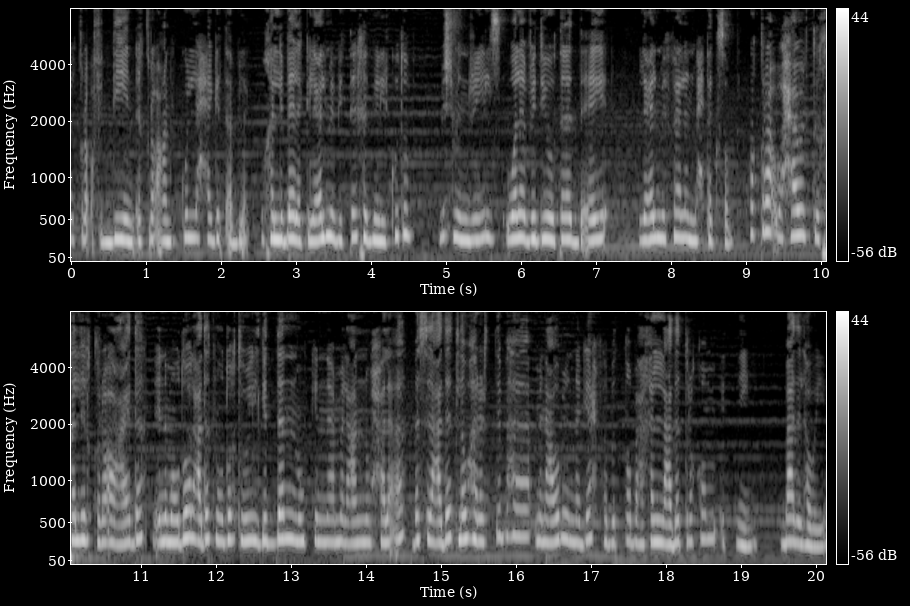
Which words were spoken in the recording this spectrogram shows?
اقرأ في الدين اقرأ عن كل حاجة تقابلك. وخلي بالك العلم بيتاخد من الكتب مش من ريلز ولا فيديو ثلاث دقايق. العلم فعلا محتاج صبر. فاقرأ وحاول تخلي القراءة عادة لأن موضوع العادات موضوع طويل جدا ممكن نعمل عنه حلقة. بس العادات لو هرتبها من عوامل النجاح فبالطبع هخلي العادات رقم اتنين بعد الهوية.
